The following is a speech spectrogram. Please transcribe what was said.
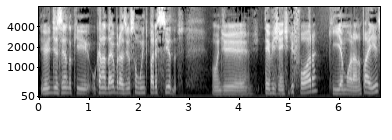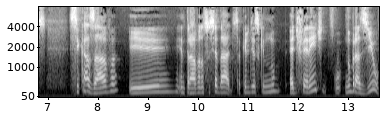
E ele dizendo que o Canadá e o Brasil são muito parecidos, onde teve gente de fora que ia morar no país, se casava e entrava na sociedade. Só que ele diz que no, é diferente no Brasil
